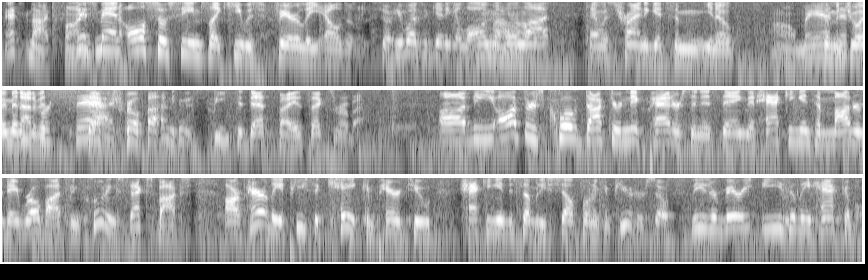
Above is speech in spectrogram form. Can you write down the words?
that's not fun. This man also seems like he was fairly elderly, so he wasn't getting along a whole lot and was trying to get some, you know, oh man, some enjoyment out of his sad. sex robot, and he was beat to death by his sex robot. Uh, the authors quote Dr. Nick Patterson is saying that hacking into modern day robots, including sexbots, are apparently a piece of cake compared to hacking into somebody's cell phone and computer. So these are very easily hackable.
